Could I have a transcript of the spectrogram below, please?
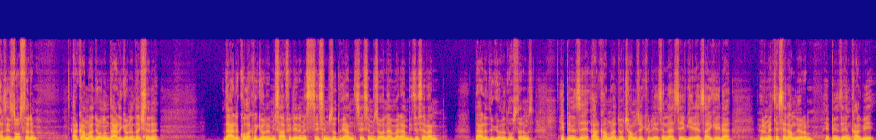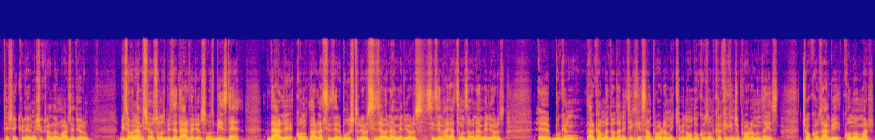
Aziz dostlarım, Erkam Radyo'nun değerli gönüldaşları, değerli kulak ve gönül misafirlerimiz, sesimizi duyan, sesimize önem veren, bizi seven değerli gönül dostlarımız. Hepinizi Erkam Radyo Çamlıca Külliyesi'nden sevgiyle, saygıyla, hürmetle selamlıyorum. Hepinize en kalbi teşekkürlerimi, şükranlarımı arz ediyorum. Bizi önemsiyorsunuz, bize değer veriyorsunuz. Biz de değerli konuklarla sizleri buluşturuyoruz, size önem veriyoruz. Sizin hayatınıza önem veriyoruz. Ee, bugün Erkam Radyo'da Nitelik İnsan programı 2019'un 42. programındayız. Çok özel bir konuğum var.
